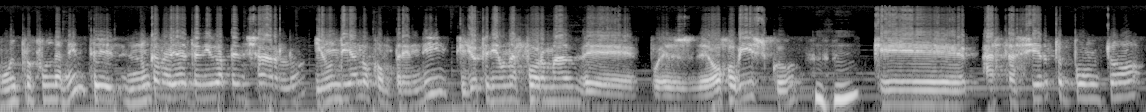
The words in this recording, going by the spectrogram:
muy profundamente. Nunca me había detenido a pensarlo y un día lo comprendí, que yo tenía una forma de, pues, de ojo visco que hasta cierto punto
